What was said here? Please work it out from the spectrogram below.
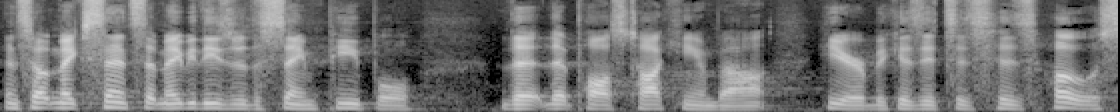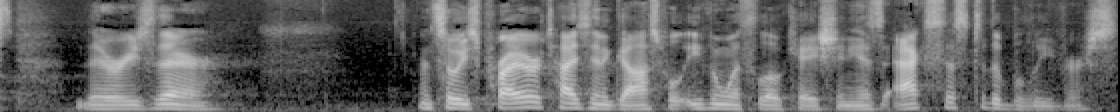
And so it makes sense that maybe these are the same people that, that Paul's talking about here because it's his host. There he's there. And so he's prioritizing the gospel even with location. He has access to the believers,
